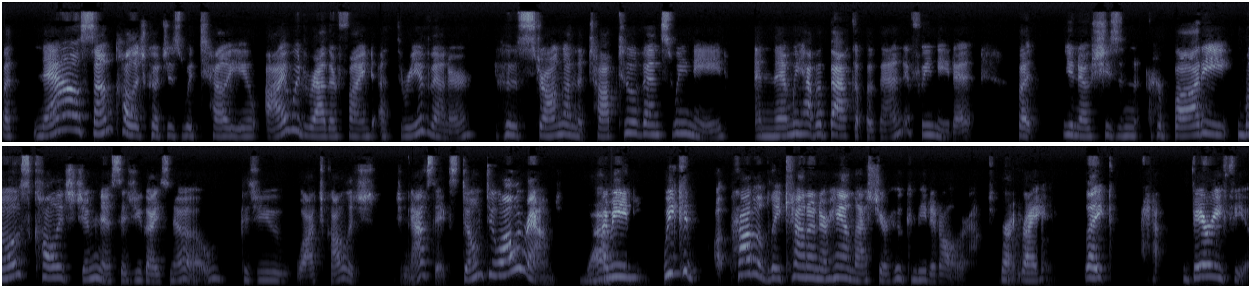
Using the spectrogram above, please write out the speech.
But now some college coaches would tell you, I would rather find a three eventer who's strong on the top two events we need. And then we have a backup event if we need it. But, you know, she's in her body. Most college gymnasts, as you guys know, because you watch college gymnastics, don't do all around. Yeah. I mean, we could uh, probably count on our hand last year who competed all around. Right. Right. Like very few.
